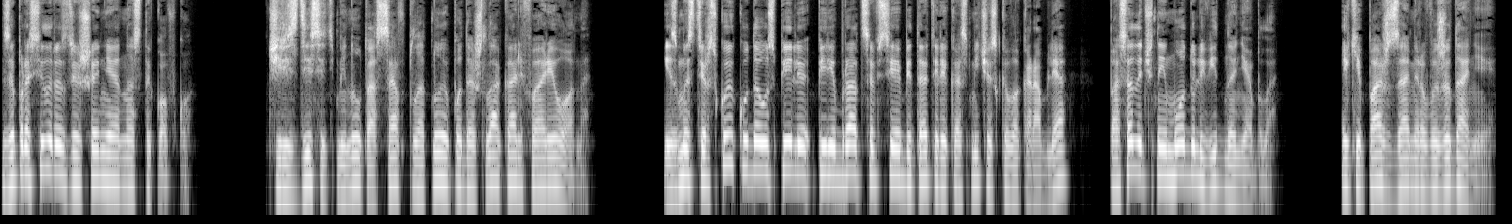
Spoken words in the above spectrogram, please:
запросил разрешение на стыковку. Через 10 минут оса вплотную подошла к Альфа Ориона. Из мастерской, куда успели перебраться все обитатели космического корабля, посадочный модуль видно не было. Экипаж замер в ожидании.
